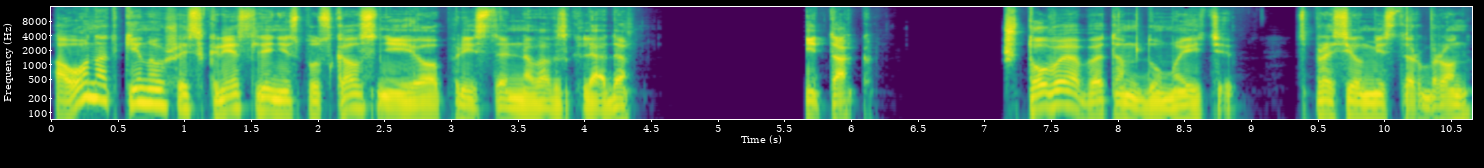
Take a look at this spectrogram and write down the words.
а он, откинувшись в кресле, не спускал с нее пристального взгляда. «Итак, что вы об этом думаете?» — спросил мистер Брон.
